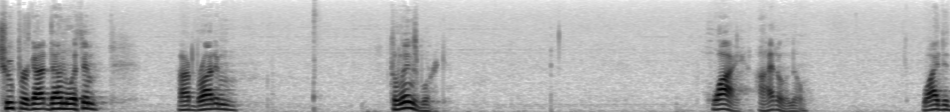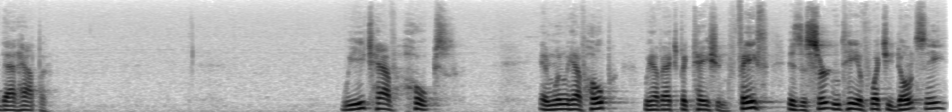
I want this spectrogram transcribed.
trooper got done with him. I brought him to Lindsborg. Why? I don't know. Why did that happen? We each have hopes. And when we have hope, we have expectation. Faith is the certainty of what you don't see.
